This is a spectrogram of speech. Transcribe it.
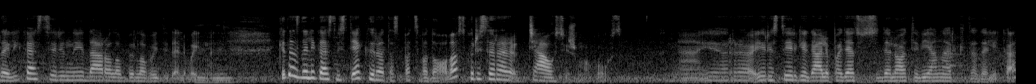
dalykas ir jinai daro labai labai didelį vaidmenį. Mhm. Kitas dalykas vis tiek yra tas pats vadovas, kuris yra arčiausiai žmogaus. Ne? Ir, ir jis tai irgi gali padėti susidėlioti vieną ar kitą dalyką.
